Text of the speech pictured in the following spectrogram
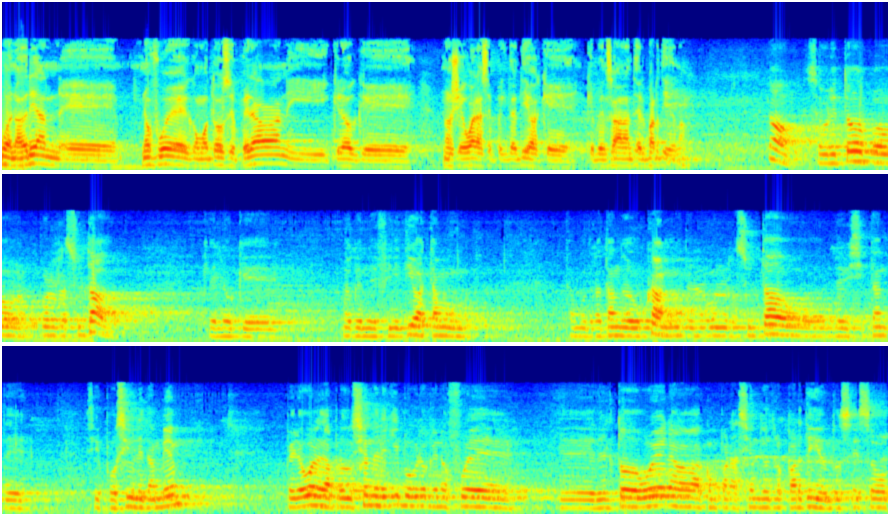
Bueno, Adrián, eh, no fue como todos esperaban y creo que no llegó a las expectativas que, pensaban antes del partido, ¿no? No, sobre todo por, por el resultado, que es lo que, lo que en definitiva estamos, estamos tratando de buscar, ¿no? tener buenos resultados de visitante si es posible también. Pero bueno, la producción del equipo creo que no fue eh, del todo buena a comparación de otros partidos, entonces eso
